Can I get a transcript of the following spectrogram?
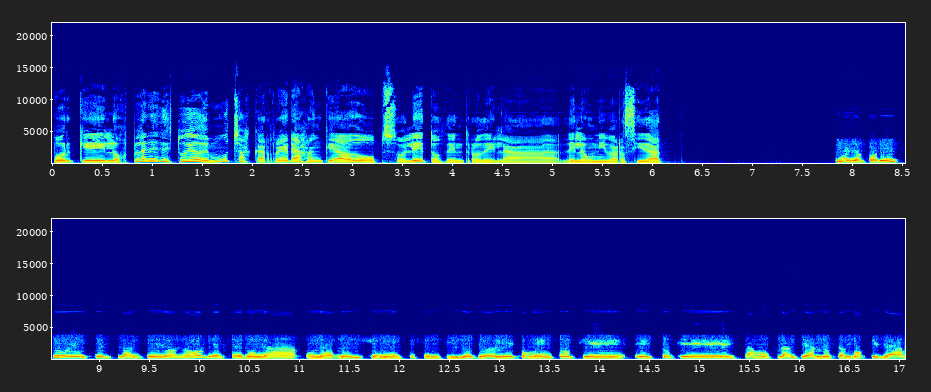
Porque los planes de estudio de muchas carreras han quedado obsoletos dentro de la, de la universidad. Bueno, por eso es el planteo, ¿no? De hacer una, una revisión en este sentido. Yo le comento que esto que estamos planteando es algo que ya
